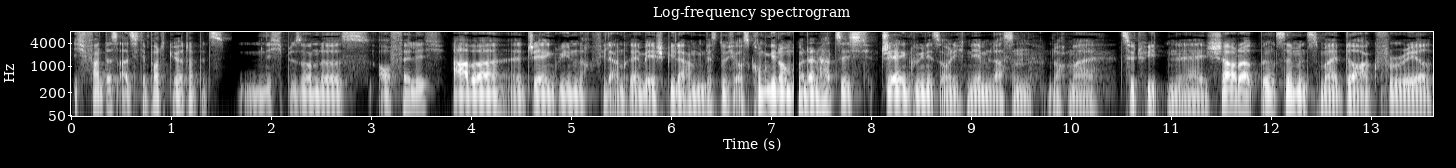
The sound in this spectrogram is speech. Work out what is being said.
ich fand das, als ich den Pod gehört habe, jetzt nicht besonders auffällig, aber äh, Jalen Green und noch viele andere NBA-Spieler haben ihm das durchaus krumm genommen und dann hat sich Jalen Green jetzt auch nicht nehmen lassen, nochmal zu tweeten, hey, shout out Bill Simmons, my dog, for real.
